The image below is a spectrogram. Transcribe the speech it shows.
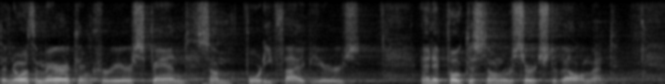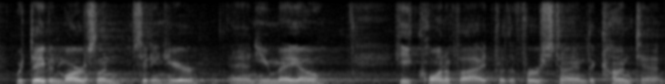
The North American career spanned some 45 years, and it focused on research development. With David Marsland sitting here and Hugh Mayo, he quantified for the first time the content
